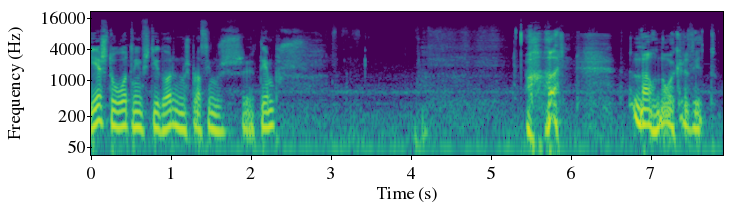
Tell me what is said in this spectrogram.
este ou outro investidor nos próximos tempos? Não, não acredito.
